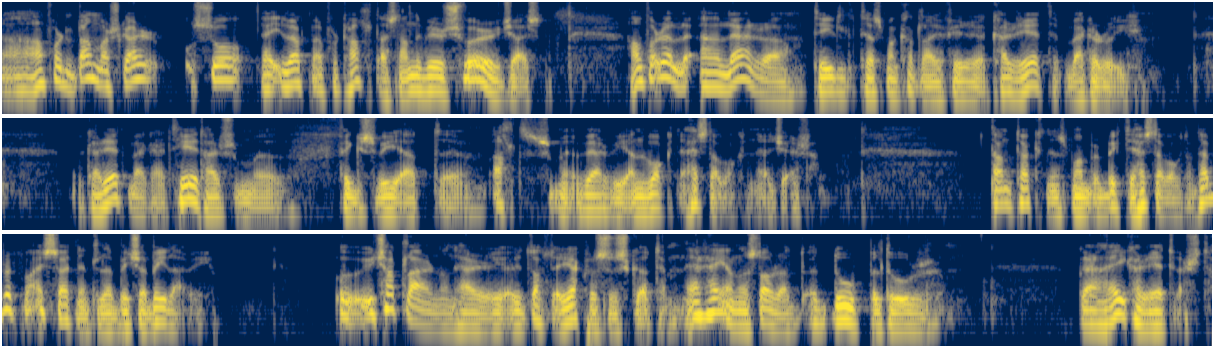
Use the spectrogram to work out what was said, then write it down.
ja, han får til Danmarskar, og så, jeg lærte meg fortalt, at han er svørgjøst. Han får læra til det som man kallar for karetmekkerøy. Karetmekker, det er her som uh, finnes vi at uh, alt som er vi en vokne, hestavokne, er gjør. Den tøknen som man blir bygd i hestavokne, det brukte man eisreitning til å bygge bilar vi. Og i kjattlæren her, i Dr. Jakobsens skøte, her har jeg en stor dopeltor, hva han hei karriet verst.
